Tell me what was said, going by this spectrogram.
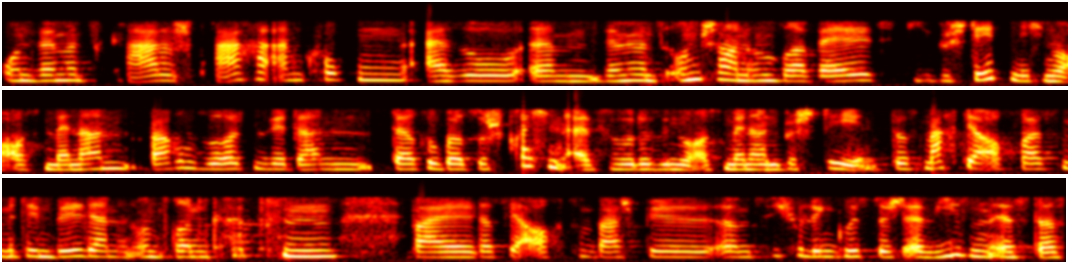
Und wenn wir uns gerade Sprache angucken, also ähm, wenn wir uns umschauen in unserer Welt, die besteht nicht nur aus Männern, warum sollten wir dann darüber so sprechen, als würde sie nur aus Männern bestehen? Das macht ja auch was mit den Bildern in unseren Köpfen, weil das ja auch zum Beispiel ähm, psycholinguistisch erwiesen ist, dass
